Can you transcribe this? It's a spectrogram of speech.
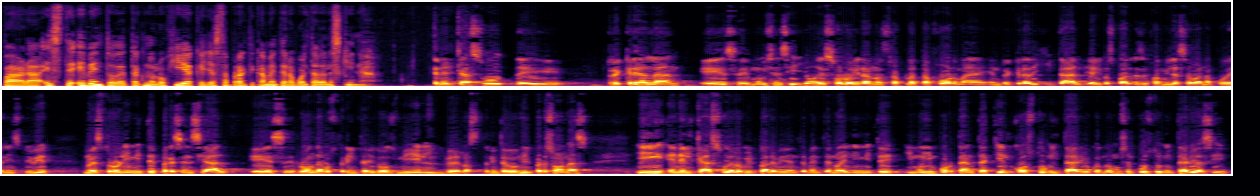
para este evento de tecnología que ya está prácticamente a la vuelta de la esquina. En el caso de Recrealand es eh, muy sencillo, es solo ir a nuestra plataforma en Recrea Digital y ahí los padres de familia se van a poder inscribir. Nuestro límite presencial es ronda los 32 mil, de las 32 mil personas. Y en el caso de lo virtual, evidentemente no hay límite. Y muy importante aquí el costo unitario. Cuando vemos el costo unitario así,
